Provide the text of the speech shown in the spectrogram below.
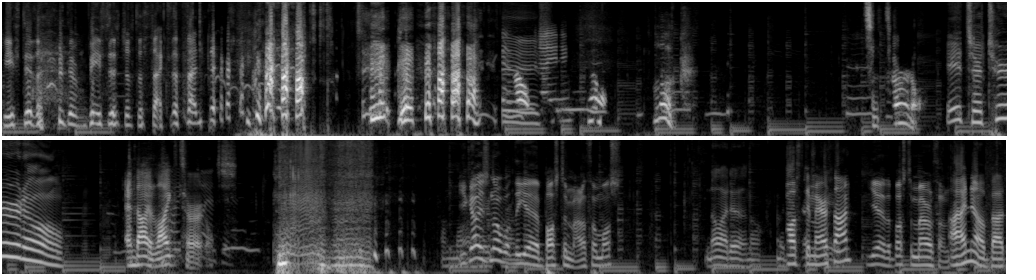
beast is a, the beast is just a sex offender. Look! It's a turtle. it's a turtle. And I like turtles. You guys know what the uh, Boston Marathon was? No idea, no. I'm Boston. Marathon? Yeah, the Boston Marathon. I know about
